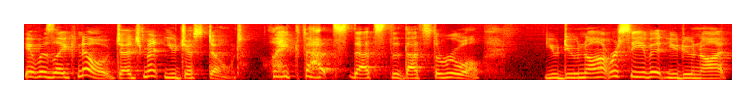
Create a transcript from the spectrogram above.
it was like, no, judgment, you just don't. Like that's that's the that's the rule. You do not receive it, you do not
